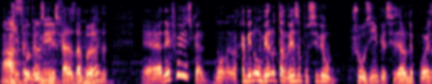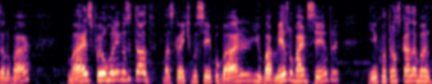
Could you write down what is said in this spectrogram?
Ah, Tinha pelo menos três caras da uhum. banda. É, daí foi isso, cara. Não, acabei não vendo talvez a possível showzinho que eles fizeram depois lá no bar, mas foi um rolê inusitado. Basicamente você ir pro bar e o bar, mesmo bar de sempre, e encontrar os caras da banda.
